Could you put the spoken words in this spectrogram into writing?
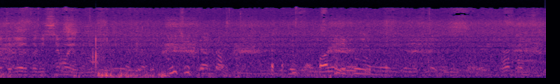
Например, это вещевой. Поздравляю вас,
